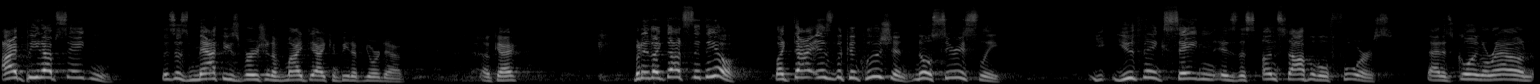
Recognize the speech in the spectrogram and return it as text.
I beat up Satan. This is Matthew's version of my dad can beat up your dad. Okay? But it, like that's the deal. Like that is the conclusion. No, seriously. Y- you think Satan is this unstoppable force that is going around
